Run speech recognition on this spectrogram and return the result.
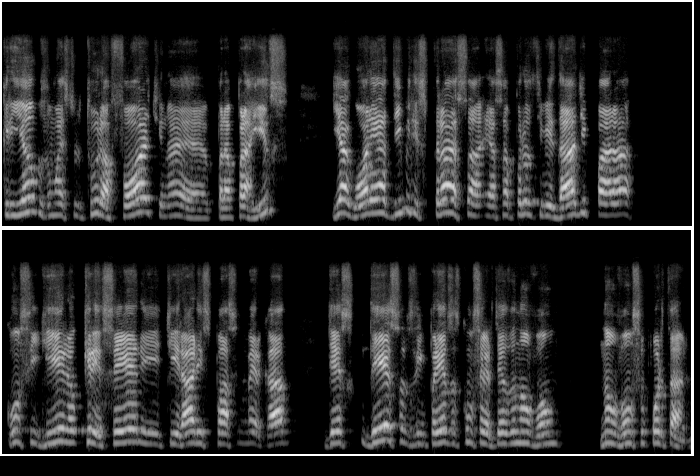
criamos uma estrutura forte né, para isso, e agora é administrar essa, essa produtividade para conseguir crescer e tirar espaço no mercado des, dessas empresas com certeza não vão não vão suportar.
